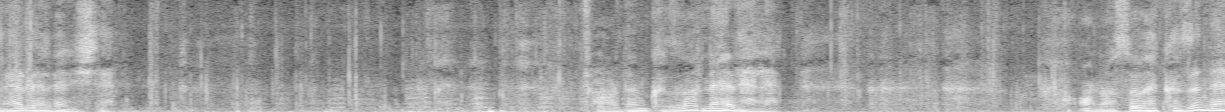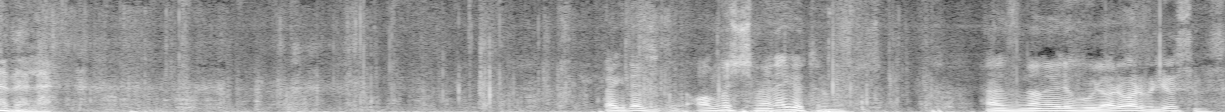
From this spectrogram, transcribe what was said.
Neredeler işte. Çağırdığım kızlar neredeler? Anası ve kızı neredeler? Belki de almış çimene götürmüş. En azından öyle huyları var biliyorsunuz.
